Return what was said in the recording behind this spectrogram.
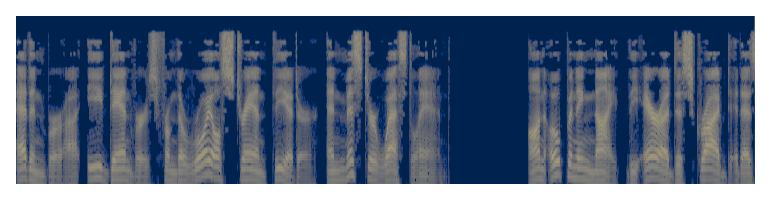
Edinburgh, E. Danvers from the Royal Strand Theatre, and Mr. Westland. On opening night the era described it as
